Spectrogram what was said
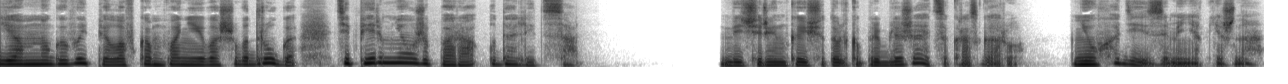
Я много выпила в компании вашего друга, теперь мне уже пора удалиться. Вечеринка еще только приближается к разгару. Не уходи из-за меня, княжна.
